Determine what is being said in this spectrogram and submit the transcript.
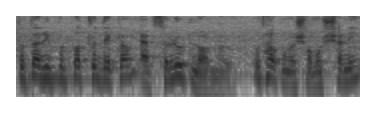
তো তার রিপোর্টপত্র দেখলাম, অ্যাবসলিউট নর্মাল, কোথাও কোনো সমস্যা নেই।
